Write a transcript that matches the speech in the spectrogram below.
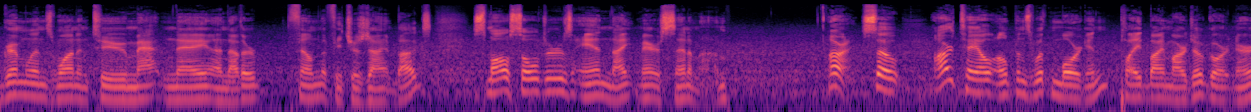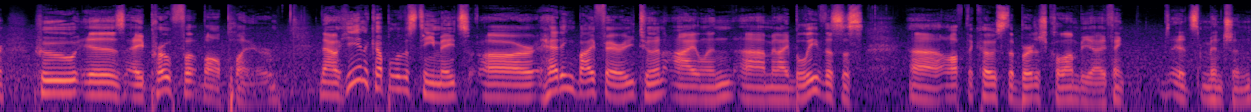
Gremlins 1 and 2, Matinee, another film that features giant bugs, Small Soldiers, and Nightmare Cinema. All right, so our tale opens with Morgan, played by Marjoe Gortner, who is a pro football player. Now, he and a couple of his teammates are heading by ferry to an island, um, and I believe this is uh, off the coast of British Columbia, I think it's mentioned.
